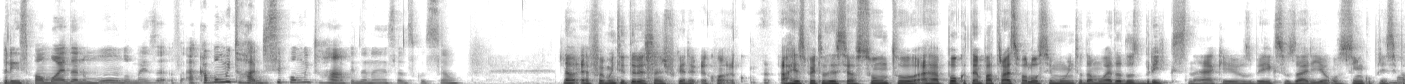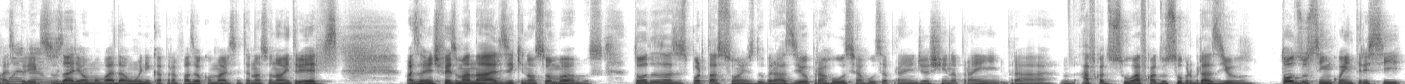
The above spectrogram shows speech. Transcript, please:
principal moeda no mundo, mas acabou muito dissipou muito rápido, né, essa discussão. Não, é, foi muito interessante, porque né, a respeito desse assunto, há pouco tempo atrás falou-se muito da moeda dos BRICS, né? Que os BRICS usariam, os cinco principais BRICS única. usariam uma moeda única para fazer o comércio internacional entre eles. Mas a gente fez uma análise que nós somamos todas as exportações do Brasil para a Rússia, a Rússia para a Índia, a China para a África do Sul, a África do Sul para o Brasil, todos os cinco entre si,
